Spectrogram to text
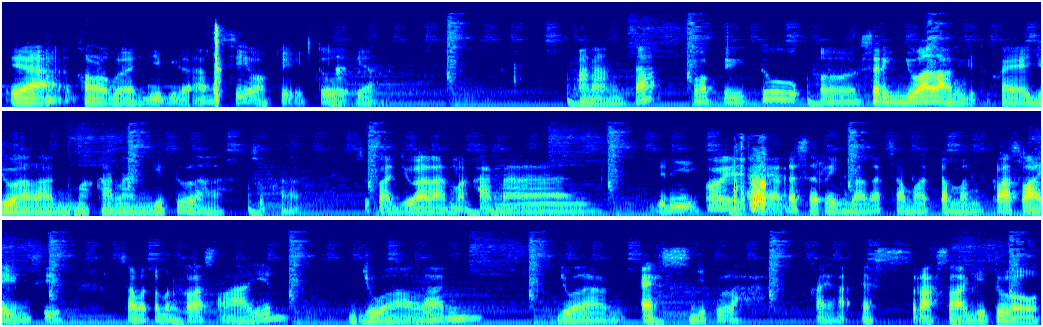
ya kalau boleh dibilang sih waktu itu ya Ananta waktu itu eh, sering jualan gitu kayak jualan makanan gitulah suka suka jualan makanan. Jadi Oh iya. ternyata sering banget sama teman kelas lain sih. Sama teman kelas lain jualan jualan es gitulah. Kayak es rasa gitu loh.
